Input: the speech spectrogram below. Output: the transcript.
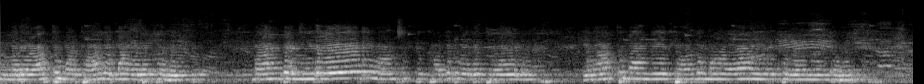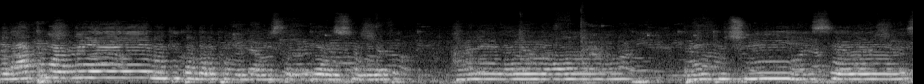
நம்முடைய ஆத்மா தாகமா இருக்க வேண்டும். நாங்கள் நீரோடு வாஞ்சித்து கதறுவது போல. என் ஆத்மாவே தாகமாயா இருக்க வேண்டும் என் ஆத்மாவே நோக்கி கொண்டிருக்க வேண்டும் சொல்லி தேவ சமூகத்தில் Hallelujah. Thank you, Jesus.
